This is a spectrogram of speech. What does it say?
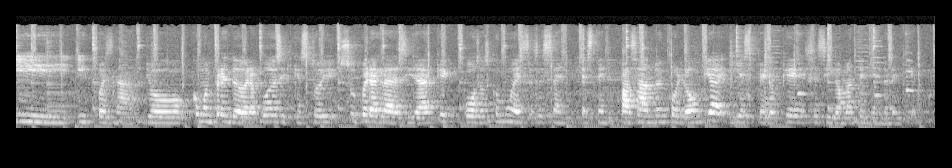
y, pues nada, yo como emprendedora puedo decir que estoy súper agradecida que cosas como estas estén, estén pasando en Colombia y espero que se siga manteniendo en el tiempo.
